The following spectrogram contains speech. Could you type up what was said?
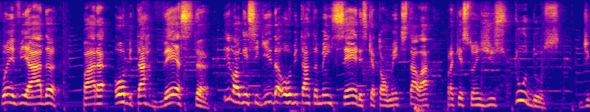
foi enviada para orbitar Vesta e logo em seguida orbitar também Ceres, que atualmente está lá para questões de estudos de,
